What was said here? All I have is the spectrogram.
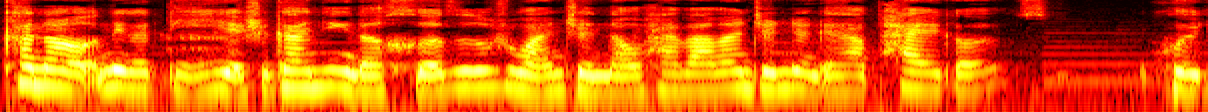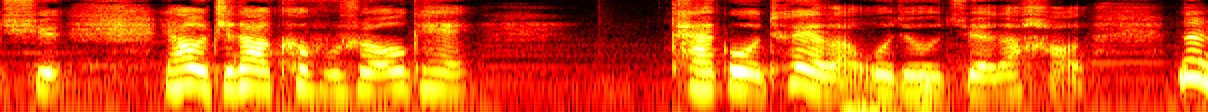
看到那个底也是干净的，盒子都是完整的，我还完完整整给它拍一个回去，然后直到客服说 OK，他给我退了，我就觉得好了。那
